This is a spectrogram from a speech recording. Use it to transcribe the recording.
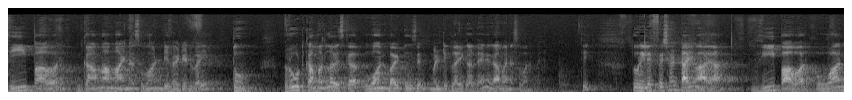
v power gamma minus one divided by two root का मतलब इसका वन बाई टू से मल्टीप्लाई कर देंगे गामा माइनस वन में, ठीक? तो रिलैक्सेशन टाइम आया v power one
